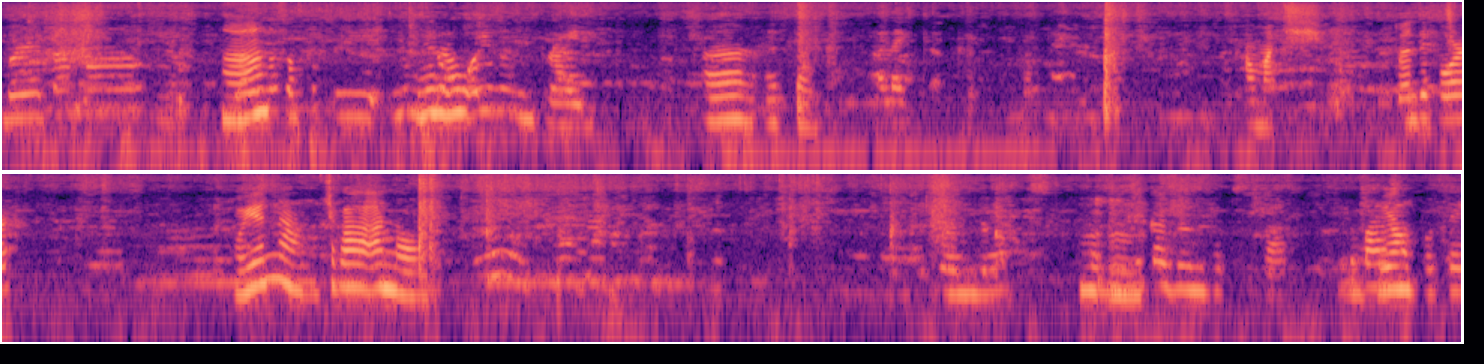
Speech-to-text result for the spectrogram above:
Beretta mo. Ha? Ano sa puti? Yung brown, ayun na yung fried. Ah, ito. I like that. How much? 24? O, yan na. Tsaka ano? Gunbox. Mm-mm. Hindi ka gunbox ka. Ito para Yung- sa puti.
